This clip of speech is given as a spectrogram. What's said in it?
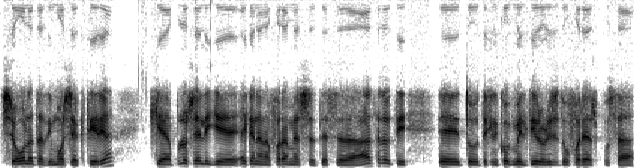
σε όλα τα δημόσια κτίρια και απλώς έλεγε, έκανε αναφορά μέσα σε τέσσερα άρθρα ότι ε, το τεχνικό επιμελητήριο ορίζεται ο φορέας που θα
